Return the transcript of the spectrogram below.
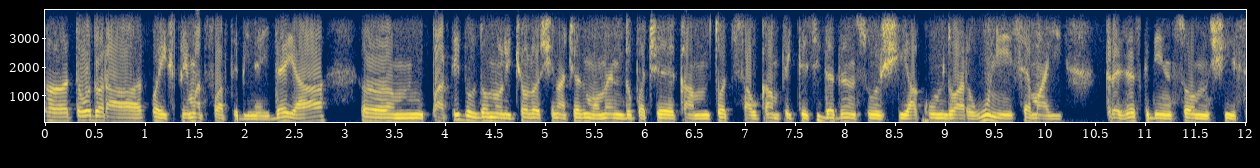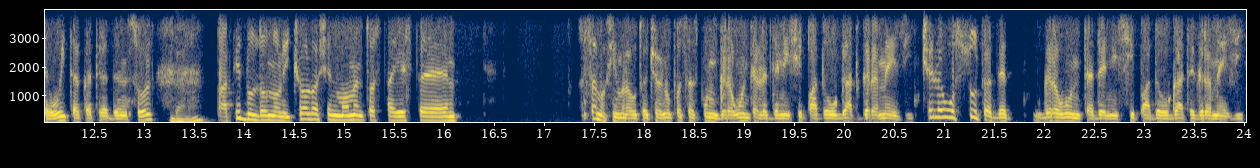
uh, Teodor a a exprimat foarte bine ideea. Um, Partidul domnului Cioloș în acest moment, după ce cam toți s-au cam plictisit de dânsul și acum doar unii se mai trezesc din somn și se uită către dânsul, Da. Partidul domnului Cioloș în momentul ăsta este să nu fim răutăcioși, nu pot să spun grăuntele de nisip adăugat grămezii. Cele 100 de grăunte de nisip adăugate grămezii.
